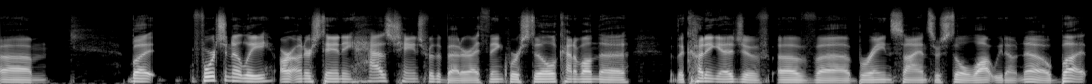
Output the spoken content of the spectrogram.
Um, but fortunately, our understanding has changed for the better. I think we're still kind of on the the cutting edge of of uh, brain science. There's still a lot we don't know, but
